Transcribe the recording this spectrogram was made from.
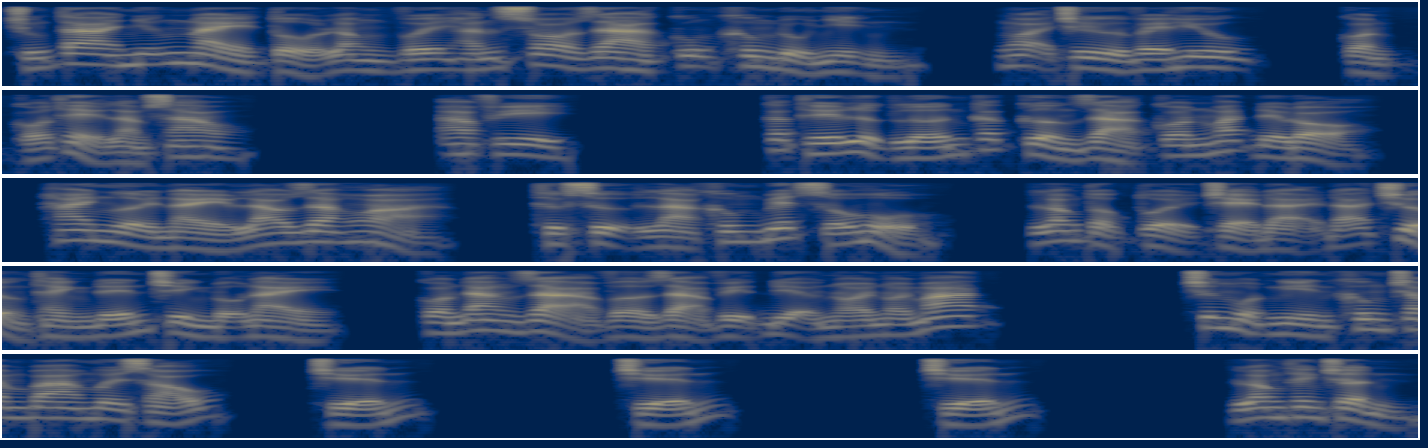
chúng ta những này Tổ Long với hắn so ra cũng không đủ nhìn, ngoại trừ về hưu, còn có thể làm sao? A Phi, các thế lực lớn các cường giả con mắt đều đỏ, hai người này lao ra hỏa, thực sự là không biết xấu hổ, Long tộc tuổi trẻ đại đã trưởng thành đến trình độ này, còn đang giả vờ giả vịt địa nói nói mát. Trước 1036, Chiến, Chiến, Chiến. Long Thanh Trần,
